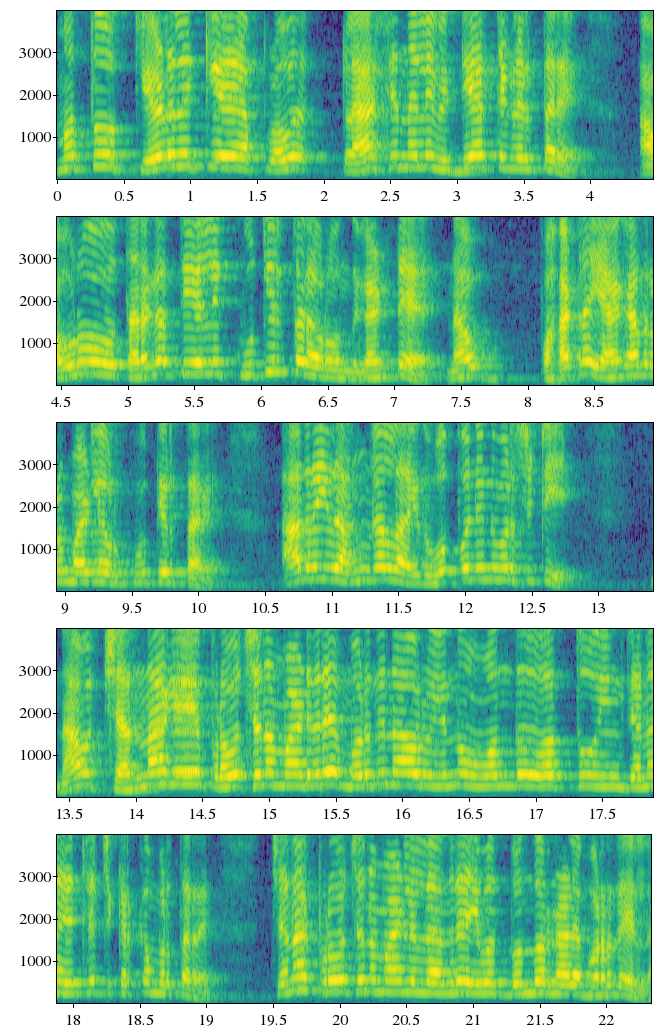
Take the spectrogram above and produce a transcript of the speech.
ಮತ್ತು ಕೇಳಲಿಕ್ಕೆ ಪ್ರವ ಕ್ಲಾಸಿನಲ್ಲಿ ವಿದ್ಯಾರ್ಥಿಗಳಿರ್ತಾರೆ. ಅವರು ತರಗತಿಯಲ್ಲಿ ಕೂತಿರ್ತಾರೆ ಅವರು ಒಂದು ಗಂಟೆ. ನಾವು ಪಾಠ ಹೇಗಾದರೂ ಮಾಡಲಿ ಅವರು ಕೂತಿರ್ತಾರೆ. ಆದರೆ ಇದು ಹಂಗಲ್ಲ. ಇದು ಓಪನ್ ಯೂನಿವರ್ಸಿಟಿ. ನಾವು ಚೆನ್ನಾಗೇ ಪ್ರವಚನ ಮಾಡಿದರೆ ಮರುದಿನ ಅವರು ಇನ್ನೂ ಒಂದು ಹತ್ತು ಹಿಂಗೆ ಜನ ಹೆಚ್ಚೆಚ್ಚು ಕರ್ಕೊಂಬರ್ತಾರೆ. ಚೆನ್ನಾಗಿ ಪ್ರವಚನ ಮಾಡಲಿಲ್ಲ ಅಂದರೆ ಇವತ್ತು ಬಂದವರು ನಾಳೆ ಬರೋದೇ ಇಲ್ಲ.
